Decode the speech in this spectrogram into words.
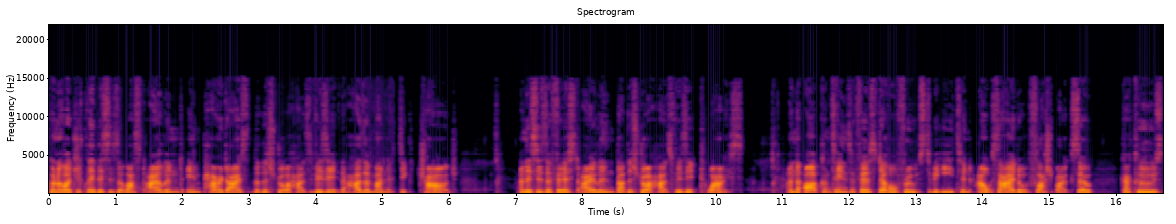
Chronologically, this is the last island in Paradise that the Straw Hats visit that has a magnetic charge. And this is the first island that the Straw Hats visit twice. And the arc contains the first devil fruits to be eaten outside of flashbacks. So, Kaku's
